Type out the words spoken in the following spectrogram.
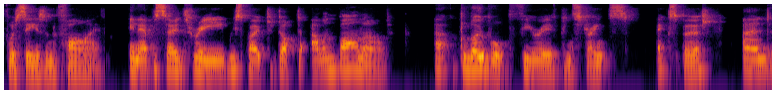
for season five. In episode three, we spoke to Dr. Alan Barnard, a global theory of constraints expert, and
